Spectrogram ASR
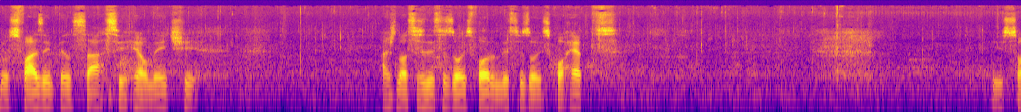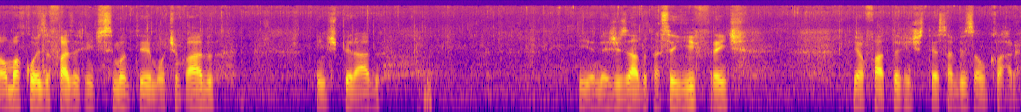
nos fazem pensar se realmente as nossas decisões foram decisões corretas. E só uma coisa faz a gente se manter motivado, inspirado e energizado para seguir em frente, e é o fato da gente ter essa visão clara.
